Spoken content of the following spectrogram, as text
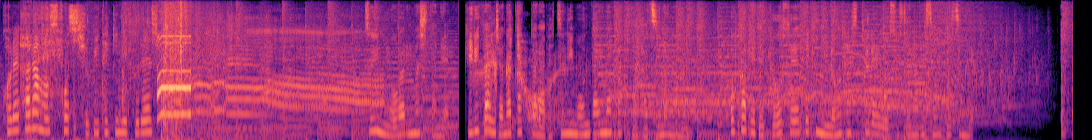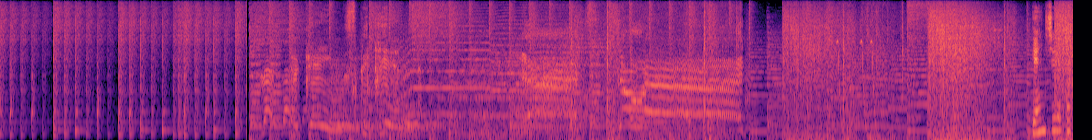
これからも少し守備的にプレイし、ついに終わりましたね。切りたいじゃなかったら別に問題なかったはずなのに。おかげで強制的にノーディスプレイをさせられそうですね。拳銃と違っ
